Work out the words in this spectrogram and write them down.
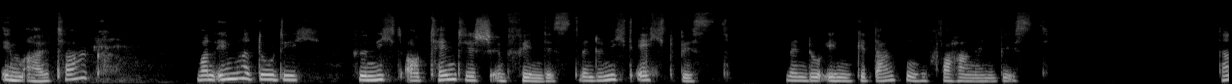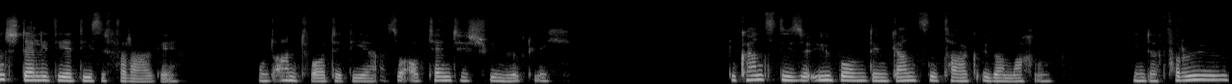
Im Alltag, wann immer du dich für nicht authentisch empfindest, wenn du nicht echt bist, wenn du in Gedanken verhangen bist, dann stelle dir diese Frage. und antworte dir so authentisch wie möglich. Du kannst diese Übung den ganzen Tag über machen. In der Früh,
